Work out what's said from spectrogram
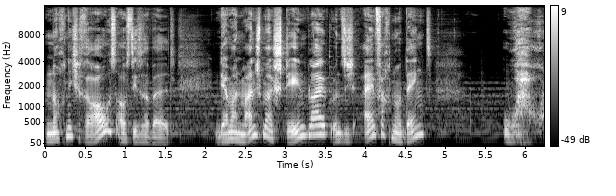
noch nicht raus aus dieser Welt, in der man manchmal stehen bleibt und sich einfach nur denkt, wow.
